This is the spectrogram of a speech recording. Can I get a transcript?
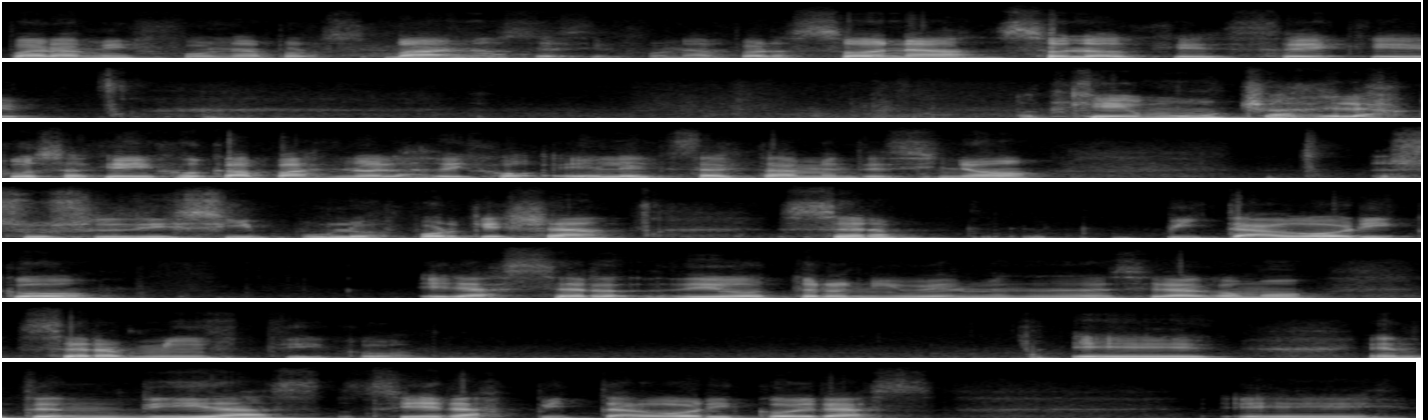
para mí fue una persona. no sé si fue una persona, solo que sé que. que muchas de las cosas que dijo, capaz no las dijo él exactamente, sino sus discípulos. Porque ya ser pitagórico era ser de otro nivel, ¿me entendés? Era como ser místico. Eh, entendías, si eras pitagórico, eras. Eh,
